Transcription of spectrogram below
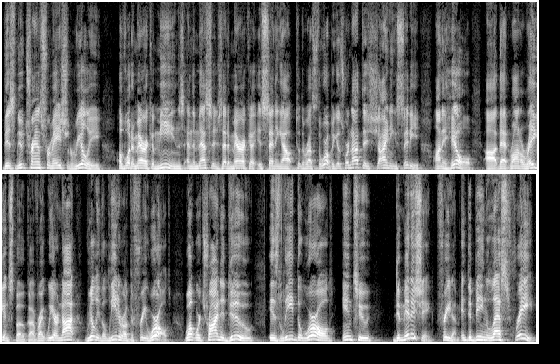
this new transformation, really, of what America means and the message that America is sending out to the rest of the world because we're not this shining city on a hill uh, that Ronald Reagan spoke of, right? We are not really the leader of the free world. What we're trying to do is lead the world into diminishing freedom, into being less free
